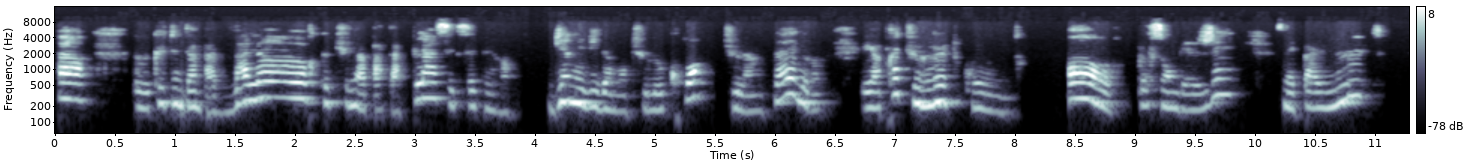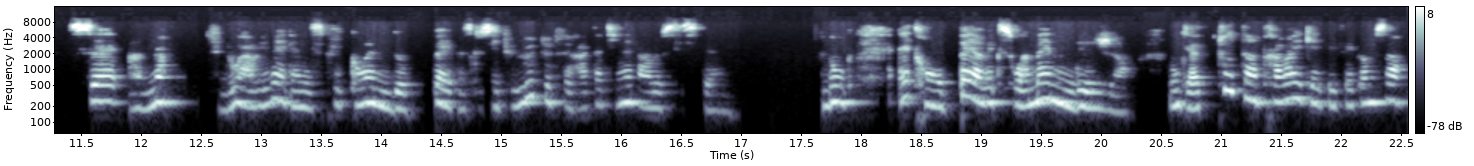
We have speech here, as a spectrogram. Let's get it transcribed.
pas, euh, que tu n'as pas de valeur, que tu n'as pas ta place, etc. Bien évidemment, tu le crois, tu l'intègres, et après tu luttes contre. Or, pour s'engager, ce n'est pas une lutte, c'est un. Tu dois arriver avec un esprit quand même de paix, parce que si tu luttes, tu te fais ratatiner par le système. Donc, être en paix avec soi-même déjà. Donc, il y a tout un travail qui a été fait comme ça.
